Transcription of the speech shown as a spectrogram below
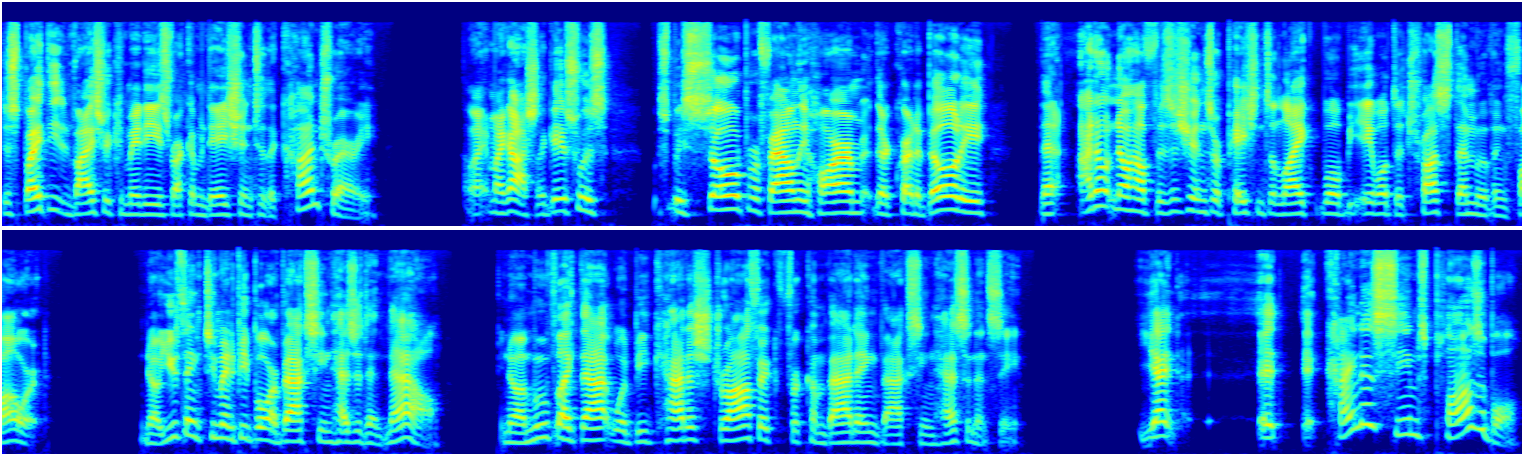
despite the advisory committee's recommendation to the contrary, my, my gosh, like this was, this would be so profoundly harm their credibility that I don't know how physicians or patients alike will be able to trust them moving forward. You know, you think too many people are vaccine hesitant now. You know, a move like that would be catastrophic for combating vaccine hesitancy. Yet, it, it kind of seems plausible,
